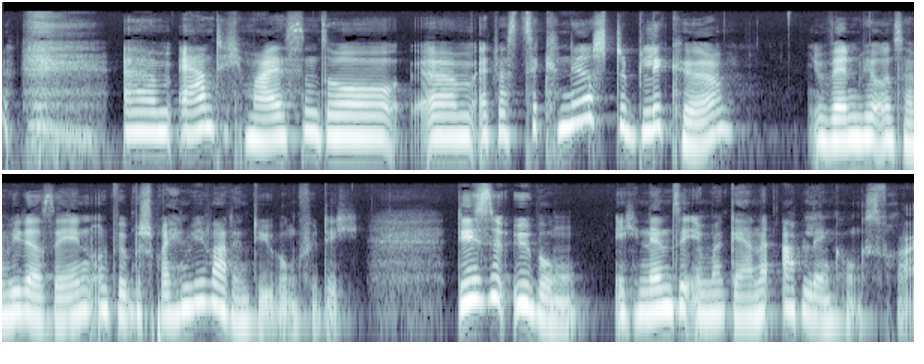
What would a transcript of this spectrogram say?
ähm, ernte ich meistens so ähm, etwas zerknirschte Blicke, wenn wir uns dann wiedersehen und wir besprechen, wie war denn die Übung für dich? Diese Übung, ich nenne sie immer gerne ablenkungsfrei.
